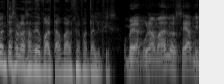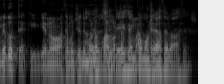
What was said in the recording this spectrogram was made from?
¿Cuántas horas hace falta para hacer fatalities? Hombre, alguna más, no sé, a mí me costó aquí. Yo no hace mucho A tiempo no ver, juego si al te Mortal dicen Kombat, cómo se hace, lo haces.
